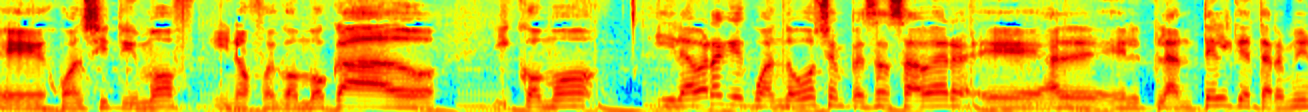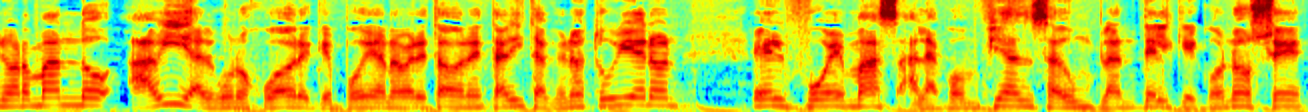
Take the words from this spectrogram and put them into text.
eh, Juancito Imov, y no fue convocado. Y como y la verdad que cuando vos empezás a ver eh, al- el plantel que terminó armando, había algunos jugadores que podían haber estado en esta lista que no estuvieron. Él fue más a la confianza de un plantel que conoce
